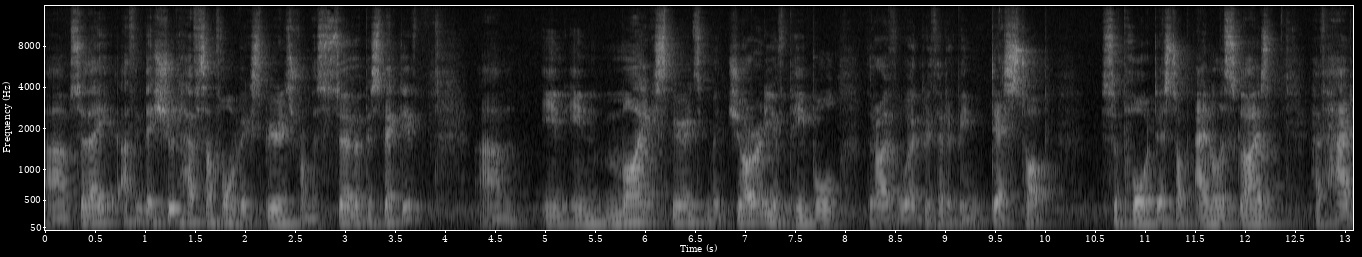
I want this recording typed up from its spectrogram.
Um, so they, I think they should have some form of experience from the server perspective. Um, in, in my experience, majority of people that I've worked with that have been desktop support, desktop analyst guys have had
